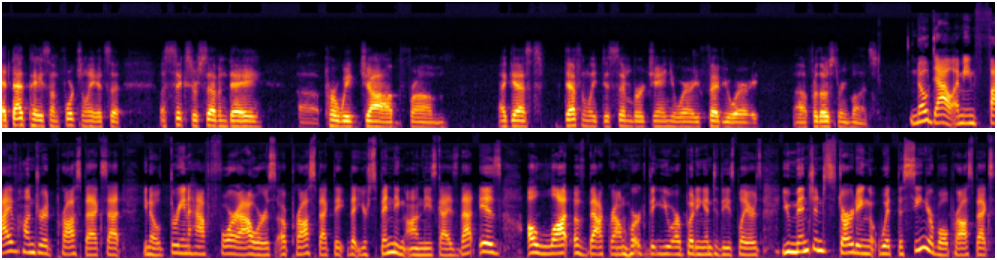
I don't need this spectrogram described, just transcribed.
at that pace, unfortunately, it's a a six or seven day uh, per week job from, I guess, definitely December, January, February, uh, for those three months. No doubt. I mean, 500 prospects at, you know, three and a half, four hours a prospect that, that you're spending on these guys. That is a lot of background work that you are putting into these players. You mentioned starting with the Senior Bowl prospects.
